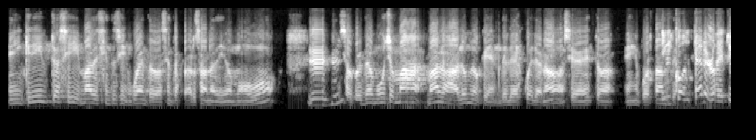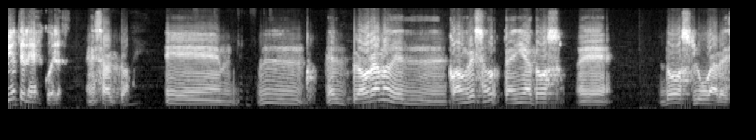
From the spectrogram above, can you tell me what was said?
Inscripto, sí, más de 150, 200 personas, digamos, hubo. Sorprendió mucho más, más los alumnos que de la escuela, ¿no? O sea, esto es importante. Sin contar a los estudiantes de las escuelas. Exacto. Eh, el, el programa del Congreso tenía dos, eh, dos lugares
